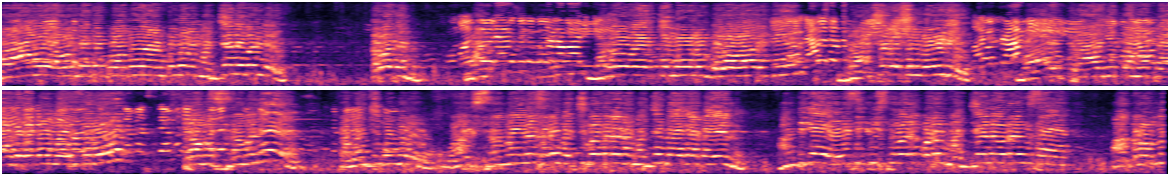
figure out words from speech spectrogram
ప్రాణం ఎవరికైతే పోతుందని అనుకున్నారు మధ్యం ఇవ్వండి. తర్వాత మనోవాక్యములు గలవారికి ద్రాక్షరసం వేడి వారు త్రాగి తమ పేదరికం మరుతురు తమ శ్రమని తలంచుకుంటారు వారి సమయంలో సరే మర్చిపోతారు మద్యం తాగే ఆ టయాన్ని అందుకే యేసుక్రీస్తు వారు కూడా మద్యాన్ని ఇవ్వడానికి స- అక్కడ ఉన్న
